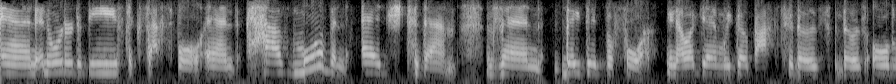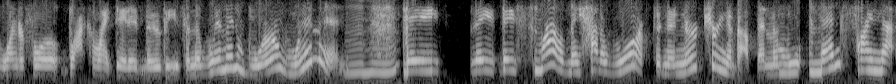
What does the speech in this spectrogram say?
and in order to be successful and have more of an edge to them than they did before. You know, again, we go back to those those old wonderful black and white dated movies, and the women were women. Mm-hmm. They they they smiled. They had a warmth and a nurturing about them, and men find that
